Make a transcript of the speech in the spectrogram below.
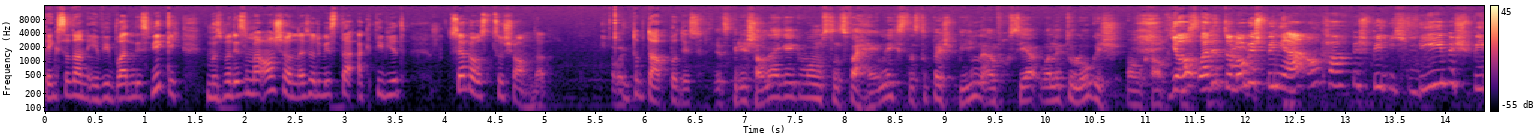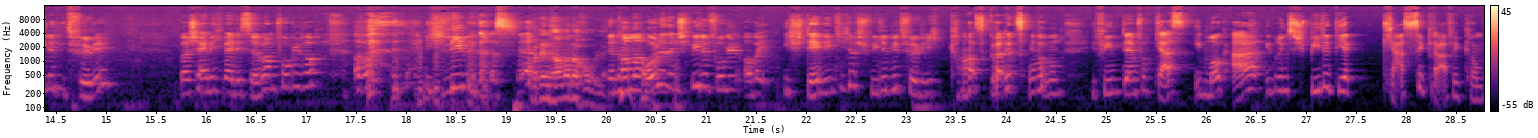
denkst du dann, ey, wie war denn das wirklich? Muss man das mal anschauen. Also du wirst da aktiviert, selber was zu schauen dann. Und dann taugt man das. Jetzt bin ich schon neugierig, warum du uns verheimlichst, dass du bei Spielen einfach sehr ornithologisch angehaucht Ja, bist. ornithologisch bin ich auch angehaucht bei Spielen. Ich liebe Spiele mit Vögeln. Wahrscheinlich, weil ich selber einen Vogel habe, aber ich liebe das. Aber den haben wir doch alle. Dann haben wir alle den Spielevogel, aber ich stehe wirklich auf Spiele mit Vögeln. Ich kann es gar nicht sagen, warum. Ich finde die einfach klasse. Ich mag auch übrigens Spiele, die eine klasse Grafik haben.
